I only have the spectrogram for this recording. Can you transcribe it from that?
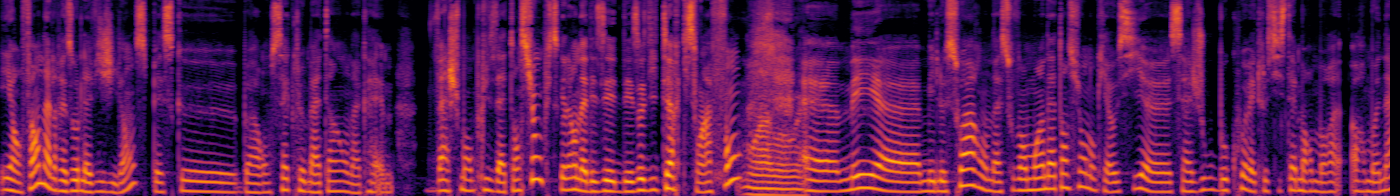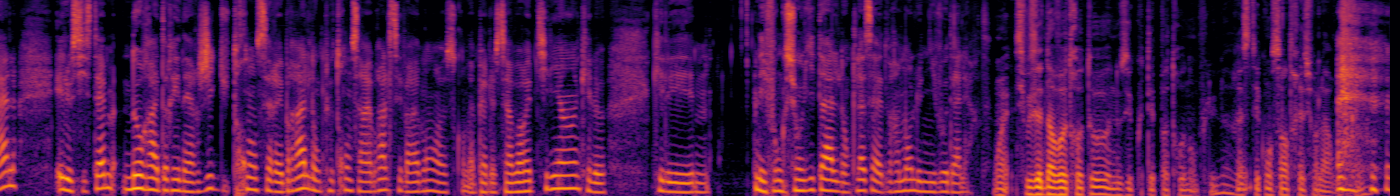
Et enfin, on a le réseau de la vigilance, parce que bah, on sait que le matin, on a quand même vachement plus d'attention, puisque là, on a des, auditeurs qui sont à fond. Euh, mais, euh, mais le soir, on a souvent moins d'attention. Donc, il y a aussi, ça joue beaucoup avec le système hormonal et le système noradrénergique du tronc cérébral. Donc le tronc cérébral, c'est vraiment euh, ce qu'on appelle le cerveau reptilien, qui est, le, qui est les, les fonctions vitales. Donc là, ça va être vraiment le niveau d'alerte. Ouais. Si vous êtes dans votre auto, ne nous écoutez pas trop non plus. Restez concentrés sur la route. Hein.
